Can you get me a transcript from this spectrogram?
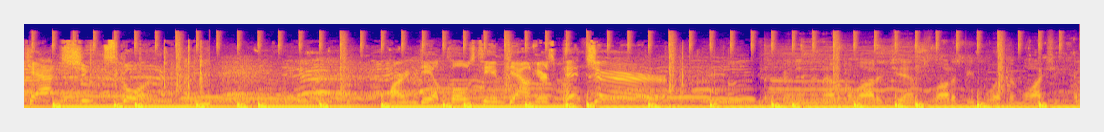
Catch, shoot, score. Martindale closed him down. Here's pitcher. Been in and out of a lot of gyms. A lot of people have been watching him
